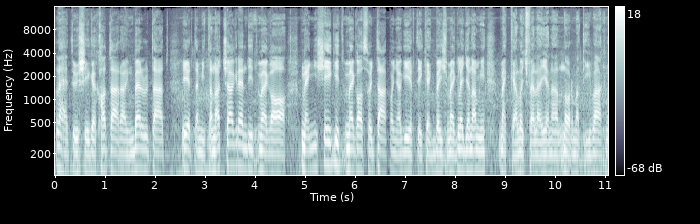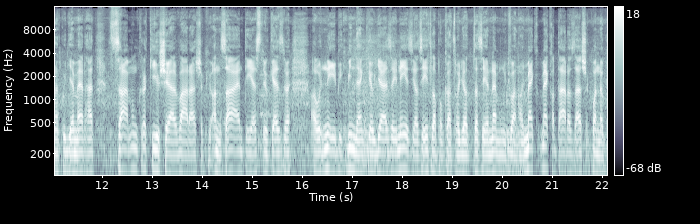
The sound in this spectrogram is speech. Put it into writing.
lehetőségek határain belül, tehát értem itt a nagyságrendit, meg a mennyiségit, meg az, hogy tápanyag értékekbe is meg legyen, ami meg kell, hogy feleljen a normatíváknak, ugye, mert hát számunkra külső elvárások, az ANTS-től kezdve, ahogy nébik mindenki, ugye ezért nézi az étlapokat, hogy ott azért nem úgy van, hogy meg, meghatározások vannak,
